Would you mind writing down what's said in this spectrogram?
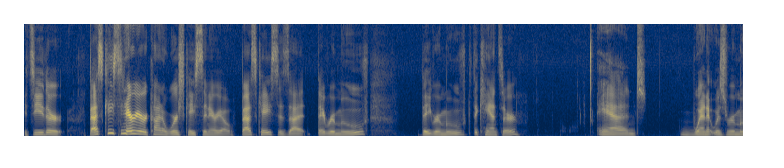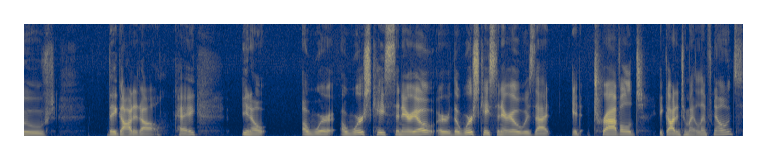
it's either best case scenario or kind of worst case scenario. Best case is that they remove they removed the cancer and when it was removed they got it all okay? You know a wor- a worst case scenario or the worst case scenario was that it traveled it got into my lymph nodes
